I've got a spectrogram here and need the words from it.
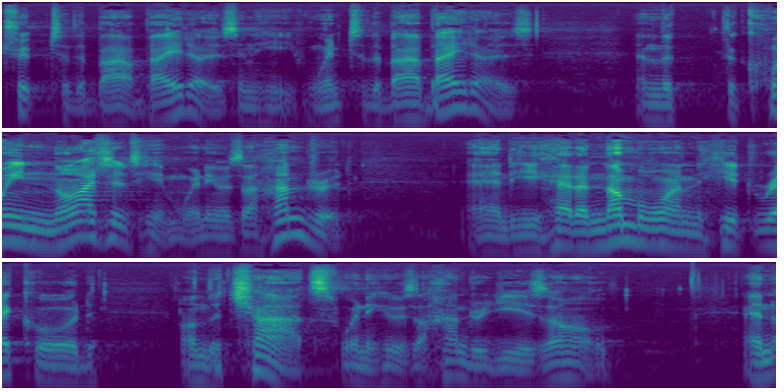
trip to the Barbados, and he went to the Barbados. And the, the Queen knighted him when he was 100, and he had a number one hit record on the charts when he was 100 years old. And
